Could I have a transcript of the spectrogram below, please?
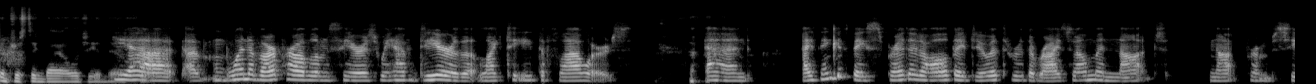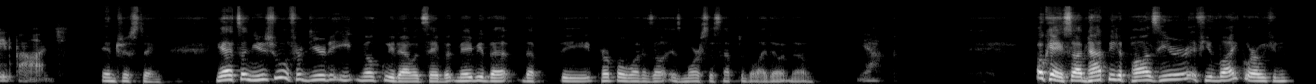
interesting biology in there. Yeah, um, one of our problems here is we have deer that like to eat the flowers. and I think if they spread it all, they do it through the rhizome and not not from seed pods. Interesting. Yeah, it's unusual for deer to eat milkweed, I would say, but maybe the the the purple one is is more susceptible. I don't know. Yeah. Okay, so I'm happy to pause here if you'd like, or we can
